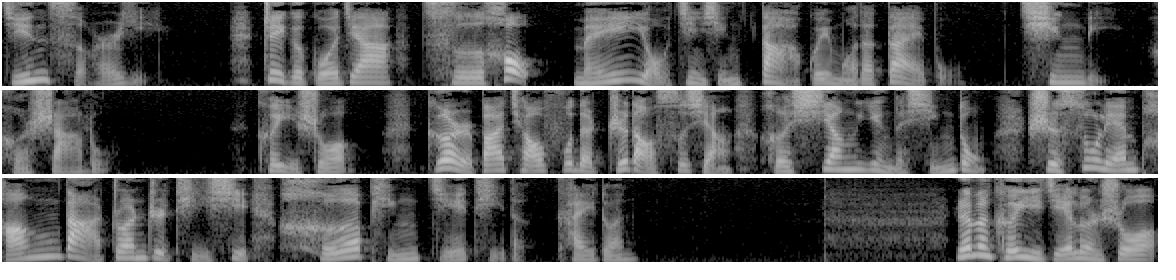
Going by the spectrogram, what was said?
仅此而已。这个国家此后没有进行大规模的逮捕、清理和杀戮。可以说。戈尔巴乔夫的指导思想和相应的行动，是苏联庞大专制体系和平解体的开端。人们可以结论说，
